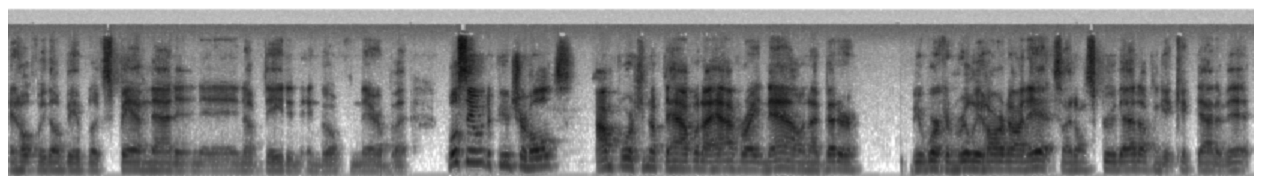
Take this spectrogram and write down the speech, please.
and hopefully they'll be able to expand that and, and update and, and go from there. But we'll see what the future holds. I'm fortunate enough to have what I have right now, and I better be working really hard on it so I don't screw that up and get kicked out of it.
